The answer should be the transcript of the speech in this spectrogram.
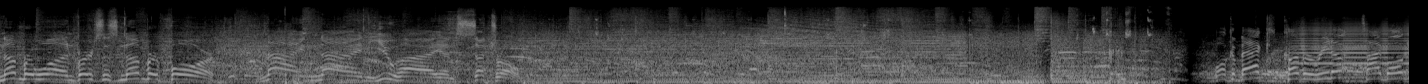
Number one versus number four. 9-9 U-High and Central. Welcome back, Carver Arena. Tie ball game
